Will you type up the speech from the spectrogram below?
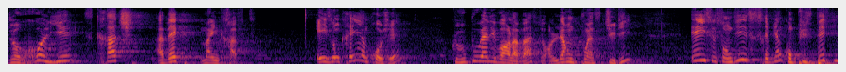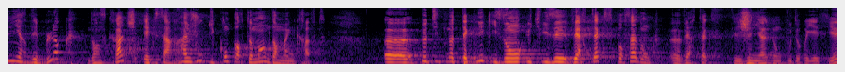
de relier Scratch avec Minecraft. Et ils ont créé un projet que vous pouvez aller voir là-bas sur learn.study. Et ils se sont dit, ce serait bien qu'on puisse définir des blocs dans Scratch et que ça rajoute du comportement dans Minecraft. Euh, petite note technique, ils ont utilisé Vertex pour ça, donc euh, Vertex c'est génial, donc vous devriez essayer.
